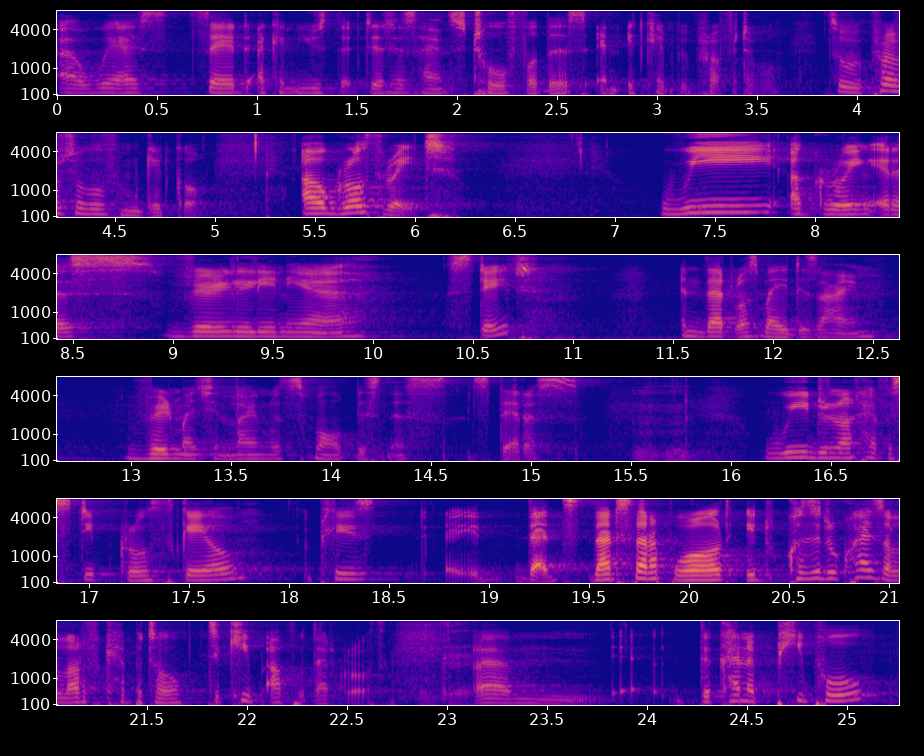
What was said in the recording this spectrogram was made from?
uh, where I said I can use the data science tool for this and it can be profitable. So we're profitable from get go. Our growth rate, we are growing at a very linear state, and that was by design, very much in line with small business status. We do not have a steep growth scale. Please, it, that's that startup world, it because it requires a lot of capital to keep up with that growth. Okay. Um, the kind of people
